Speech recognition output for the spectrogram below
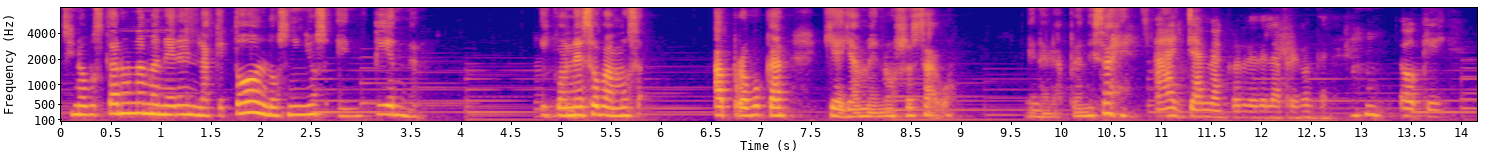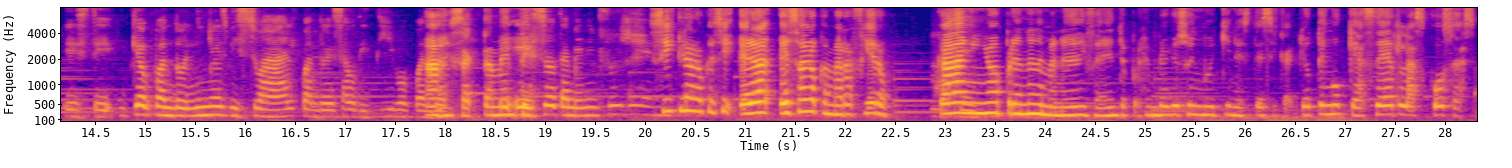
sino buscar una manera en la que todos los niños entiendan. Y con eso vamos a provocar que haya menos rezago en el aprendizaje. Ah, ya me acordé de la pregunta. Ok este, que cuando el niño es visual, cuando es auditivo, cuando... Ah, exactamente. Eso también influye. Sí, claro que sí. Era, es a lo que me refiero. Cada niño aprende de manera diferente. Por ejemplo, yo soy muy kinestésica. Yo tengo que hacer las cosas.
